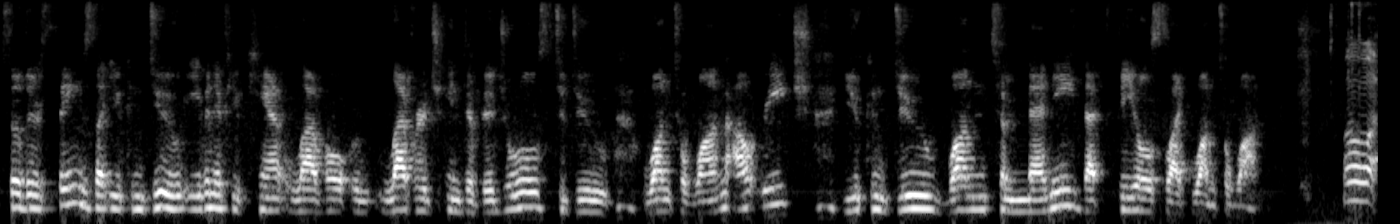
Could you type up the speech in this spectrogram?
so there's things that you can do even if you can't level leverage individuals to do one-to-one outreach. You can do one-to-many that feels like one-to-one. Well,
